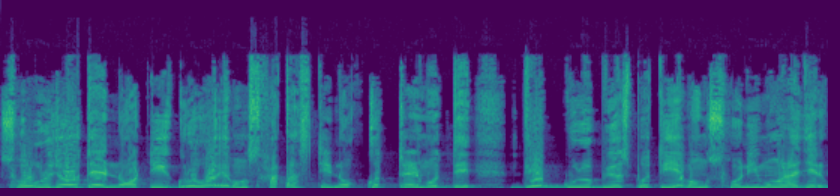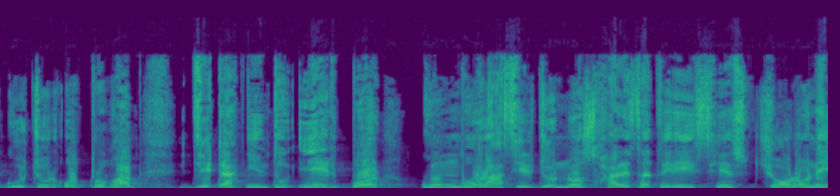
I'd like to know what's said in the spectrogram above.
সৌরজগতের নটি গ্রহ এবং সাতাশটি নক্ষত্রের মধ্যে দেবগুরু, বৃহস্পতি এবং শনি মহারাজের গোচর ও প্রভাব, যেটা কিন্তু এরপর কুম্ভ রাশির জন্য সাড়ে সাতের এই শেষ চরণে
